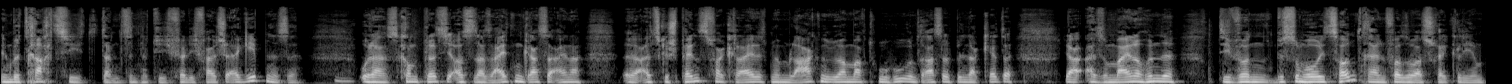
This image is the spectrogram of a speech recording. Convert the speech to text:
in Betracht zieht, dann sind natürlich völlig falsche Ergebnisse. Oder es kommt plötzlich aus der Seitengasse einer äh, als Gespenst verkleidet mit einem Laken übermacht, huhu und rasselt mit einer Kette. Ja, also meine Hunde, die würden bis zum Horizont rennen vor sowas Schrecklichem.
